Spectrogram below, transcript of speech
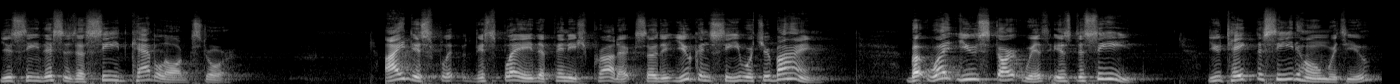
you see, this is a seed catalog store. I display, display, the finished product so that you can see what you're buying. But what you start with is the seed. You take the seed home with you,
